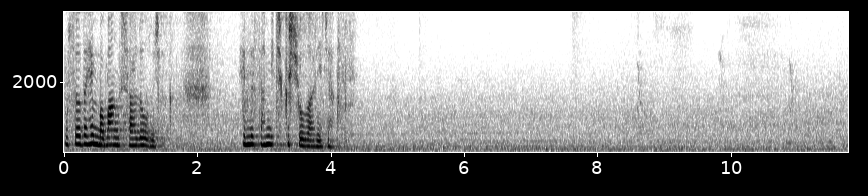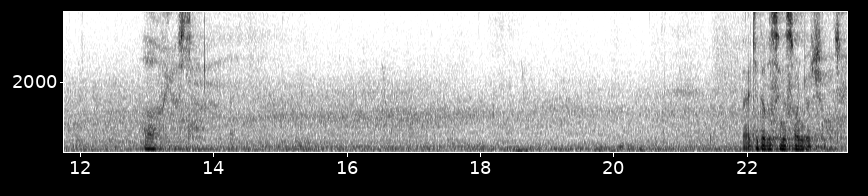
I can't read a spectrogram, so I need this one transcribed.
Bu sırada hem baban dışarıda olacak. Hem de sen bir çıkış yolu arayacaksın. De bu senin son görüşün olacak.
